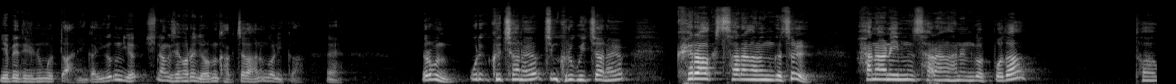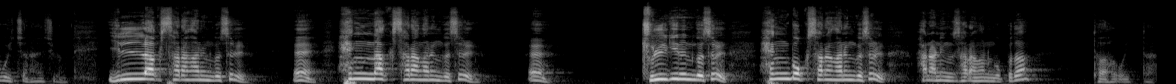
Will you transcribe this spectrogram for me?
예배 드리는 것도 아닌가. 이건 여- 신앙생활은 여러분 각자가 하는 거니까. 예. 여러분 우리 그렇지 않아요? 지금 그러고 있지 않아요? 쾌락 사랑하는 것을 하나님 사랑하는 것보다 더 하고 있잖아요 지금 일락 사랑하는 것을 예, 행락 사랑하는 것을 예, 즐기는 것을 행복 사랑하는 것을 하나님 사랑하는 것보다 더 하고 있다.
